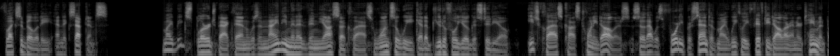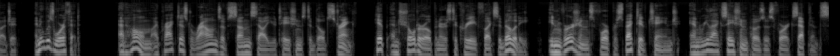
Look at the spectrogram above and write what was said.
flexibility, and acceptance. My big splurge back then was a 90 minute vinyasa class once a week at a beautiful yoga studio. Each class cost $20, so that was 40% of my weekly $50 entertainment budget, and it was worth it. At home, I practiced rounds of sun salutations to build strength hip and shoulder openers to create flexibility, inversions for perspective change, and relaxation poses for acceptance.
